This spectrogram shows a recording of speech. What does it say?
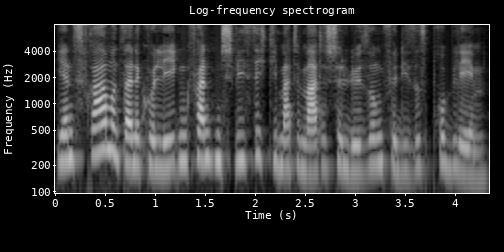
Jens Frahm und seine Kollegen fanden schließlich die mathematische Lösung für dieses Problem.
